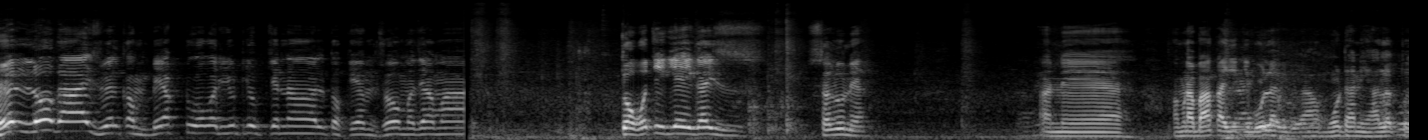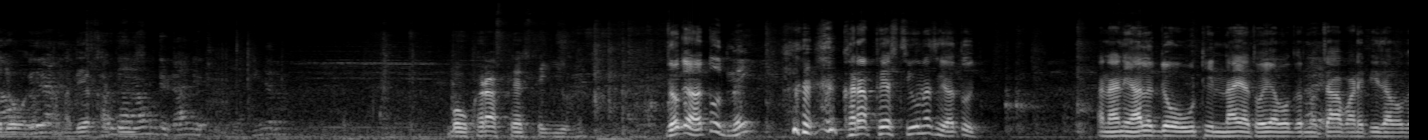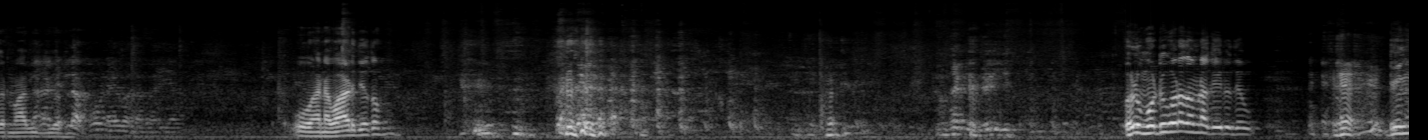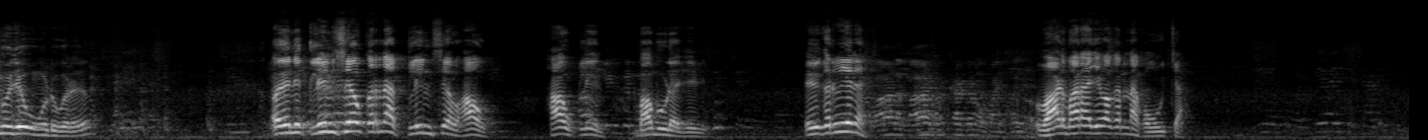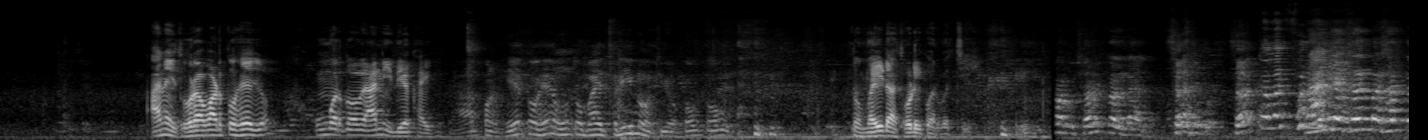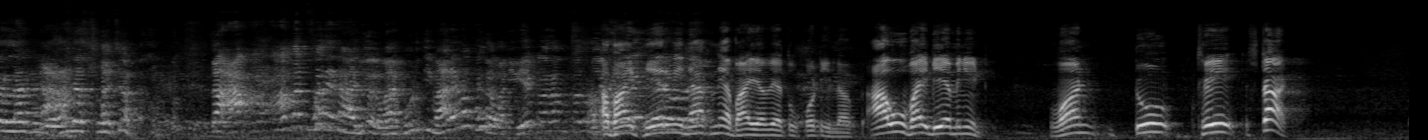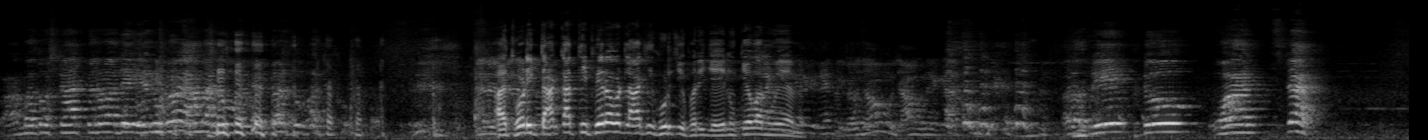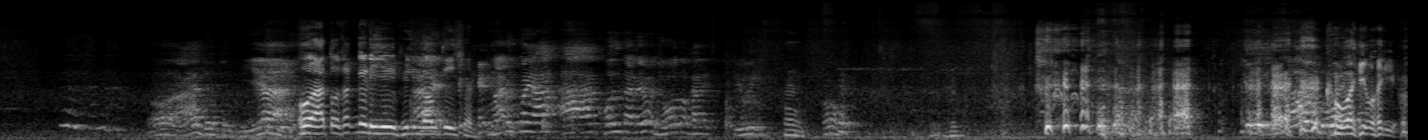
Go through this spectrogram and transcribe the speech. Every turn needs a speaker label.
Speaker 1: Hello guys welcome back to our YouTube channel તો કેમ છો મજામાં? તો પહોંચી ગયા ગાઈઝ સલૂને. અને હમણાં બાકાજી બોલાવી દે. આ મોઢાની હાલત તો જોવો દેખાતી બહુ ખરાબ ફેસ થઈ ગયું છે. જો હતું જ નહીં. ખરાબ ફેસ થયું નથી, હતું જ. અને આની હાલત જો ઉઠીને નાયા ધોયા વગરનો ચા પાણી પીધા વગરનો આવી ગયો. ઓ, આને વાળ દો તો. ઓલું મોટું કરો તો હમણાં કર્યું તેવું ઢીંગુ જેવું મોટું કરે. એની ક્લીન સેવ કરના ક્લીન સેવ હાવ. હાવ ક્લીન બાબુડા જેવી. એવી કરવી ને વાળ મારા જેવા કરી નાખો, ઊંચા. આને ધોરા વાળ તો હે જો ઉંમર તો હવે આની દેખાય.
Speaker 2: હા પણ હે તો હે હું તો ભાઈ ફ્રી નો થયો કહું તો
Speaker 1: તો મૈડા થોડીક વાર વચ્ચે. આ ભાઈ ફેરવી નાખ ને ભાઈ હવે તું ખોટી લખ આવું ભાઈ બે minute. One two three start
Speaker 3: આમાં તો સ્ટાર્ટ કરવા દે એનું આમાં.
Speaker 1: આ થોડીક તાકાતથી ફેરવ એટલે આખી ખુરચી ફરી જાય એનું કહેવાનું એમ.
Speaker 3: ઓ, આ જોતું.
Speaker 1: ઓ આ તો ચકેડી જેવી ફિલિંગ આવતી છે.
Speaker 2: મારું કોઈ આ આ ખોલતા રહ્યો? જોવો તો ખાલી. યુઈ.
Speaker 1: હમ. વારી વારી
